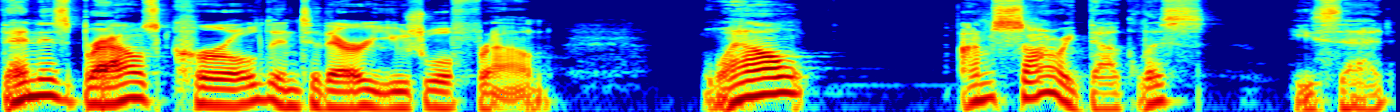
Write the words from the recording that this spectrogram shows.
Then his brows curled into their usual frown. Well, I'm sorry, Douglas, he said,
